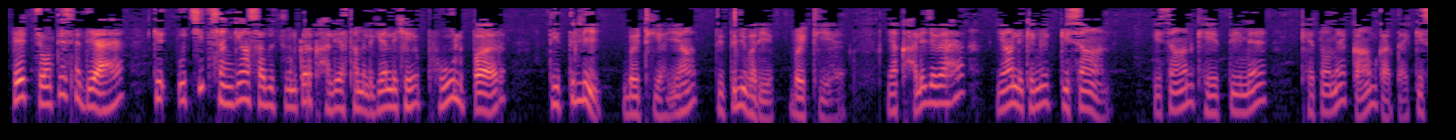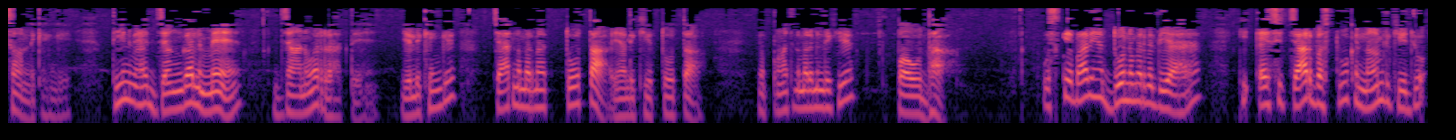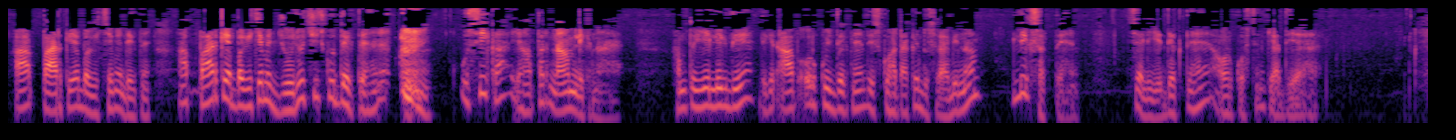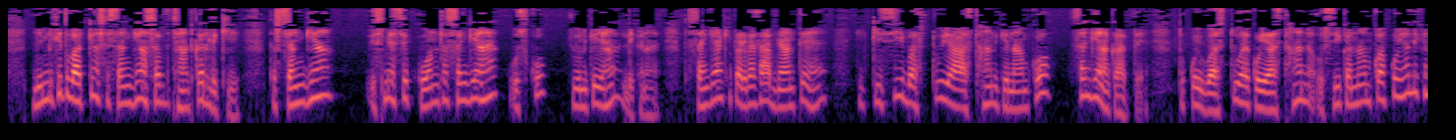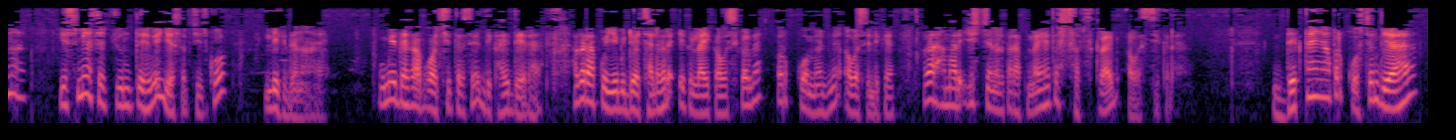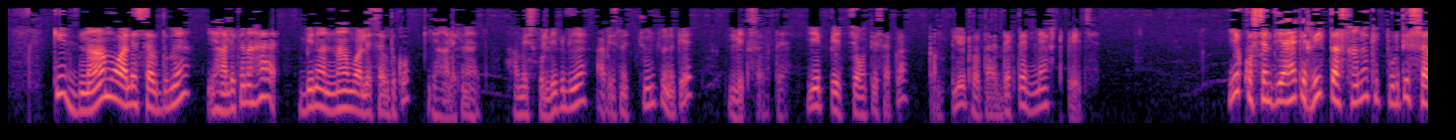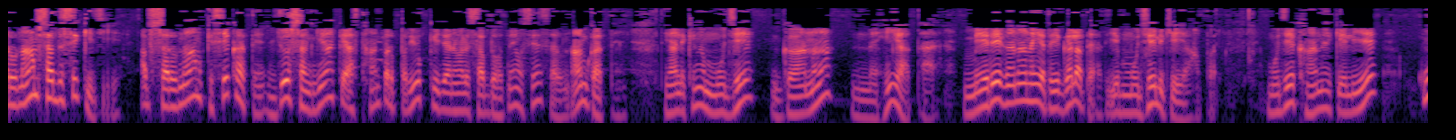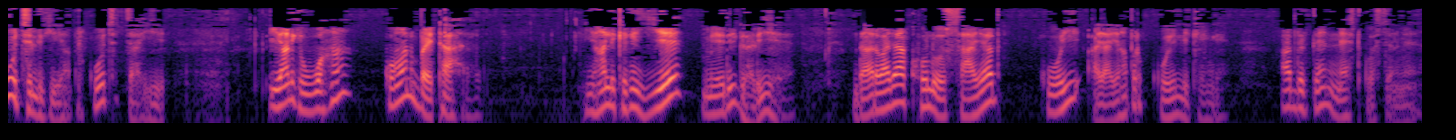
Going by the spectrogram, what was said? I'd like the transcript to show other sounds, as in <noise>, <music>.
पेज चौतीस में दिया है कि उचित संज्ञा शब्द चुनकर खाली स्थान में लिखिए लिखिए, फूल पर तितली बैठी है। यहाँ तितली भरी बैठी है। यहाँ खाली जगह है, यहाँ लिखेंगे किसान। किसान खेती में, खेतों में काम करता है, किसान लिखेंगे। तीन में है, जंगल में जानवर रहते हैं। ये लिखेंगे। चार नंबर में तोता। यहाँ लिखिए तोता। पाँच नंबर में लिखिए पौधा। उसके बाद यहाँ दो नंबर में दिया है कि ऐसी चार वस्तुओं के नाम लिखिए जो आप पार्क या बगीचे में देखते हैं। आप पार्क या बगीचे में जो जो चीज़ को देखते हैं, <clears throat> उसी का यहाँ पर नाम लिखना है। हम तो ये लिख दिए, लेकिन आप और कुछ देखते हैं तो इसको हटा के दूसरा भी नाम लिख सकते हैं। चलिए देखते हैं और क्वेश्चन क्या दिया है। निम्नलिखित वाक्यों से संज्ञा शब्द छांट कर लिखिए। तो संज्ञा, इसमें से कौन सा संज्ञा है, उसको चुन के यहाँ लिखना है। तो संज्ञा की परिभाषा आप जानते हैं कि किसी वस्तु या स्थान के नाम को संज्ञा कहते हैं। तो कोई वस्तु है, कोई स्थान है, उसी का नाम को आपको यहाँ लिखना है। इसमें से चुनते हुए ये सब चीज़ को लिख देना है। उम्मीद है कि आपको अच्छी तरह से दिखाई दे रहा है। अगर आपको ये वीडियो अच्छा लग रहा है, एक लाइक अवश्य कर दें और कमेंट में अवश्य लिखें। अगर हमारे इस चैनल पर आप नए हैं तो सब्सक्राइब अवश्य करें। देखते हैं, यहाँ पर क्वेश्चन दिया है कि नाम वाले शब्द में यहाँ लिखना है, बिना नाम वाले शब्द को यहाँ लिखना है। हम इसको लिख दिए, आप इसमें चुन चुन के लिख सकते हैं। ये पेज चौंतीस आपका कंप्लीट होता है। देखते हैं नेक्स्ट पेज। ये क्वेश्चन दिया है कि रिक्त स्थानों की पूर्ति सर्वनाम शब्द से कीजिए। अब सर्वनाम किसे कहते हैं? जो संज्ञा के स्थान पर प्रयोग किए जाने वाले शब्द होते हैं, उसे सर्वनाम कहते हैं। तो यहाँ लिखेंगे, मुझे गाना नहीं आता है। मेरे गाना नहीं आता, ये गलत है। ये मुझे लिखिए यहाँ पर। मुझे खाने के लिए कुछ लिखिए यहाँ पर, कुछ चाहिए। यहाँ लिखिए वहाँ कौन बैठा है? यहाँ लिखेंगे, ये मेरी घड़ी है। दरवाज़ा खोलो, शायद कोई आया। यहाँ पर कोई लिखेंगे। अब देखते हैं नेक्स्ट क्वेश्चन में।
